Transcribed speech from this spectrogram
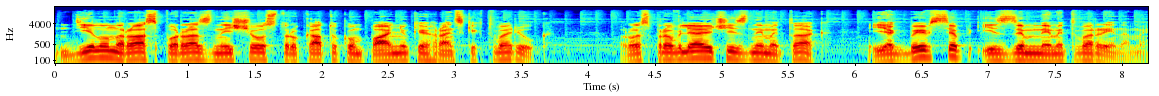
Ділон раз по раз знищував строкату компанію кегранських тварюк, розправляючись з ними так, як бився б із земними тваринами.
